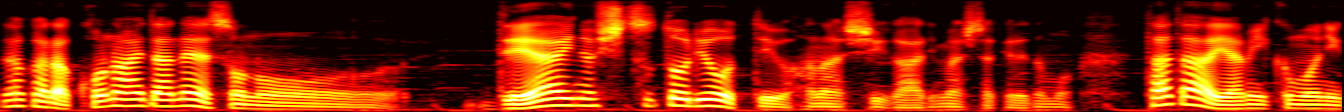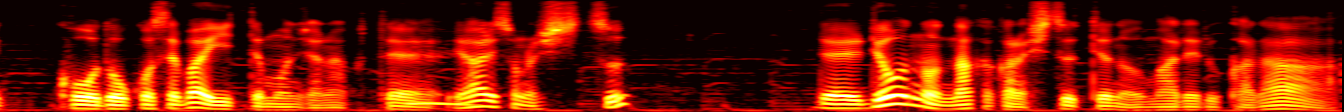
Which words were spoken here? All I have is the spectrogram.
だからこの間ねその出会いの質と量っていう話がありましたけれどもただやみくもに行動を起こせばいいってもんじゃなくて、うん、やはりその質。で量の中から質っていうのは生まれるから、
